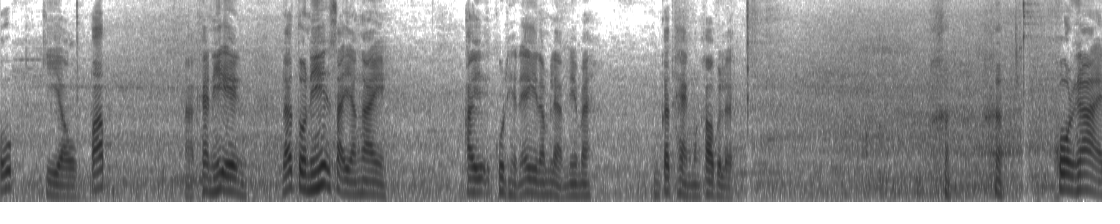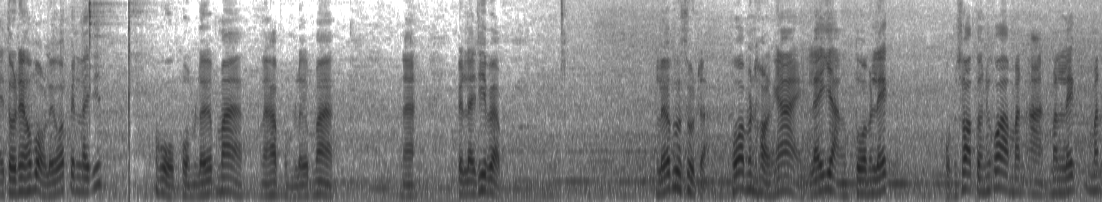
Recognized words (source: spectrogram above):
ปุ๊บเกี่ยวปั๊บอะแค่นี้เอง แล้วตัวนี้ใส่ยังไงไอ้คุณเห็นไอ้ลำแหลมนี่ไหมมันก็แทงมันเข้าไปเลย โคตรง่ายตัวนี้เขาบอกเลยว่าเป็นอะไรที่โอ้โหผมเลิฟมากนะครับ ผมเลิฟมากนะ เป็นอะไรที่แบบ เลิฟสุดๆอะเพราะว่ามันถอดง่าย และอย่างตัวมันเล็ก ผมชอบตรงที่ว่ามันอะมันเล็กมัน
